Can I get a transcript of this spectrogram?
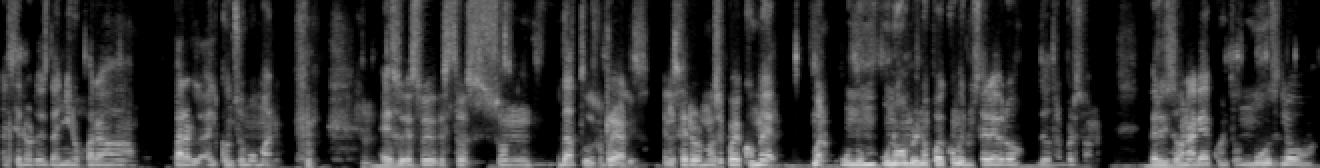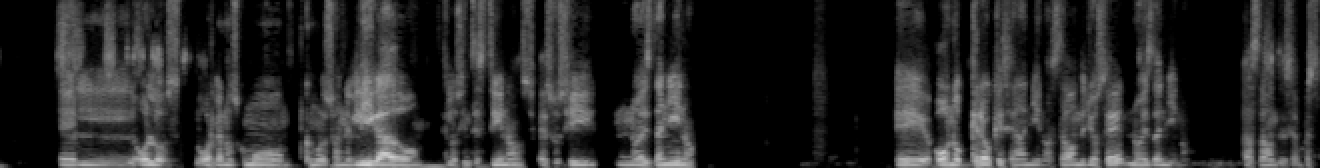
el cerebro es dañino para, para el- consumo humano. Eso, eso, estos son datos reales. El cerebro no se puede comer. Bueno, un, un hombre no puede comer un cerebro de otra persona. Pero si son, haga de cuenta, un muslo el, o los órganos como, como lo son el hígado, los intestinos, eso sí, no es dañino. Eh, o no creo que sea dañino. Hasta donde yo sé, no es dañino. Hasta donde sé, pues,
